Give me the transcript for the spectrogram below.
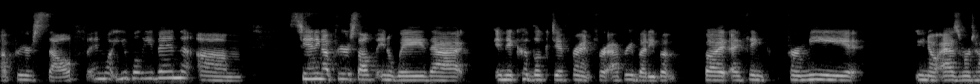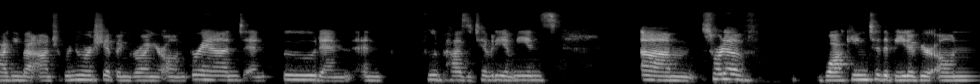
up for yourself in what you believe in. Um, standing up for yourself in a way that and it could look different for everybody but but i think for me you know as we're talking about entrepreneurship and growing your own brand and food and and food positivity it means um, sort of walking to the beat of your own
